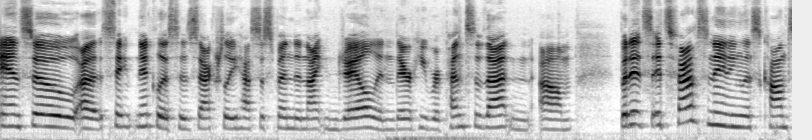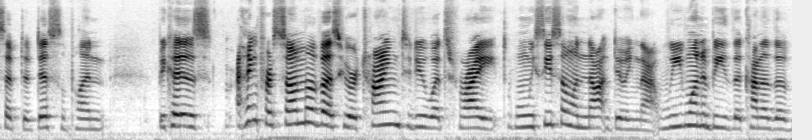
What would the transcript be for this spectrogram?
And so uh, Saint Nicholas is actually has to spend a night in jail, and there he repents of that. And um, but it's it's fascinating this concept of discipline because I think for some of us who are trying to do what's right, when we see someone not doing that, we want to be the kind of the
